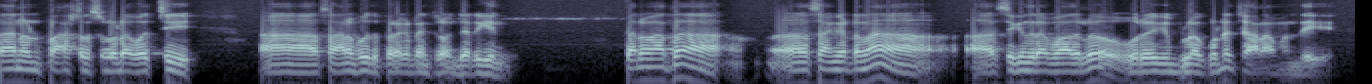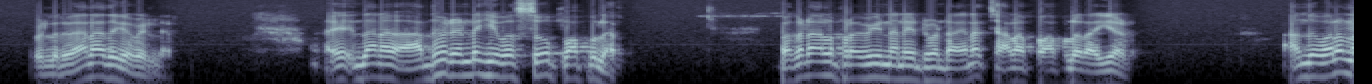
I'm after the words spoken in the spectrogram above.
రాని పాస్టర్స్ కూడా వచ్చి సానుభూతి ప్రకటించడం జరిగింది. తర్వాత సంఘటన సికింద్రాబాద్లో ఊరేగింపులో కూడా చాలామంది వెళ్ళారు వేలాదిగా వెళ్ళారు. దాని అర్థం ఏంటంటే he was so popular Pagadala Praveen అనేటువంటి ఆయన చాలా పాపులర్ అయ్యాడు. అందువలన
